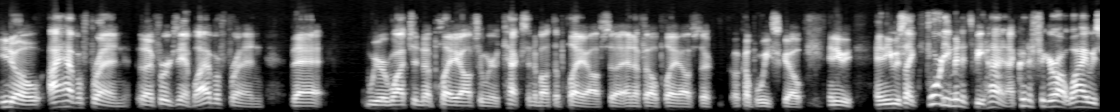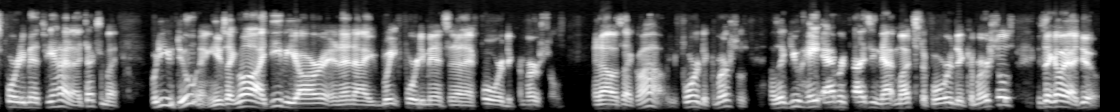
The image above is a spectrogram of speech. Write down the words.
You know, I have a friend. Uh, for example, I have a friend that we were watching the playoffs and we were texting about the playoffs, uh, NFL playoffs, a, a couple weeks ago, and he and he was like 40 minutes behind. I couldn't figure out why he was 40 minutes behind. I texted him like, "What are you doing?" He was like, "Well, I DVR and then I wait 40 minutes and then I forward to commercials." And I was like, wow, you forward to commercials. I was like, you hate advertising that much to forward to commercials? He's like, oh, yeah, I do.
